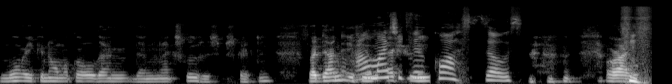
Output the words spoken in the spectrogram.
more economical than, than an exclusive subscription. But then, if how much actually... it will cost those? all right.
